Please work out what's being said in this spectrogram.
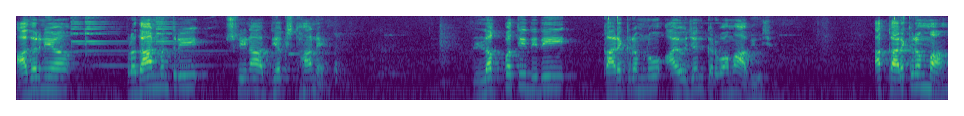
આદરણીય પ્રધાનમંત્રી શ્રીના અધ્યક્ષ સ્થાને લખપતિ દીદી કાર્યક્રમનું આયોજન કરવામાં આવ્યું છે. આ કાર્યક્રમમાં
